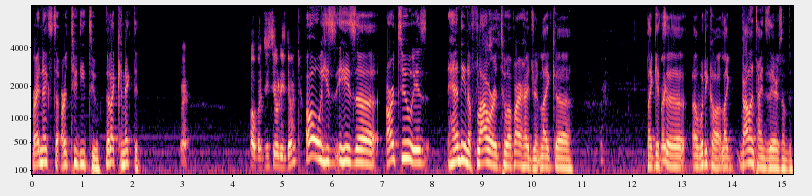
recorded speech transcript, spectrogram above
right next to R2D2. They're like connected. Right. Oh, but do you see what he's doing? Oh, he's he's uh R2 is handing a flower to a fire hydrant, like uh, like it's Like- a, a what do you call it, like Valentine's Day or something.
